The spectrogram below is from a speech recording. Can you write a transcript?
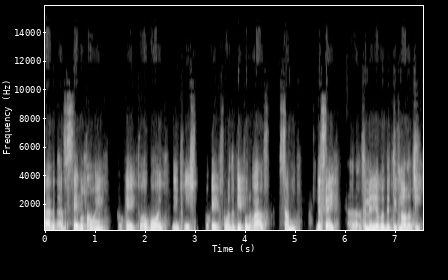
have it as a stable coin, okay, to avoid the inflation, okay, for the people who have some, let's say, uh, familiar with the technology,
